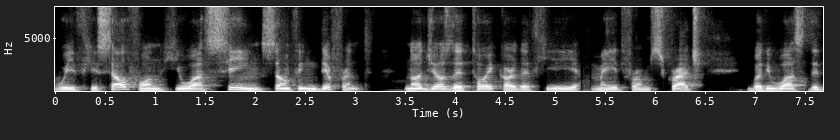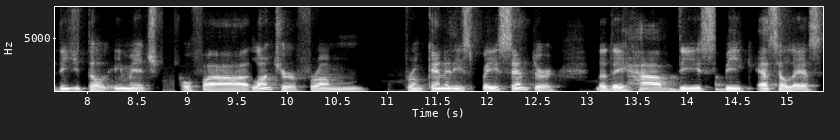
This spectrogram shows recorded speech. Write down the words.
with his cell phone, he was seeing something different, not just the toy car that he made from scratch, but it was the digital image of a launcher from, from Kennedy Space Center that they have this big SLS,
